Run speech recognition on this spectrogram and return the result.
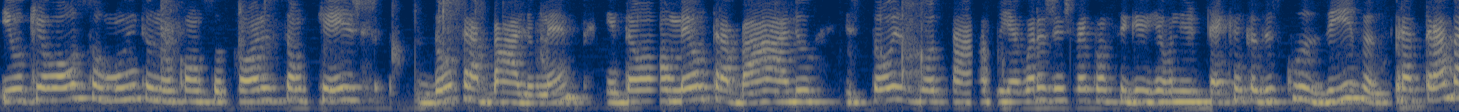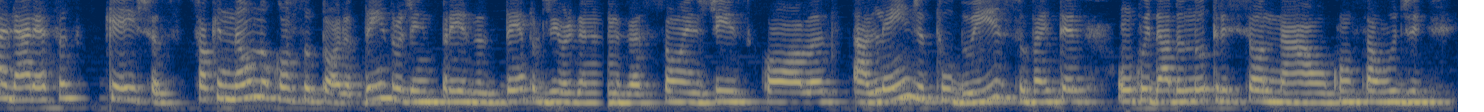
E o que eu ouço muito no consultório são queixas do trabalho, né? Então, o meu trabalho, estou esgotado, e agora a gente vai conseguir reunir técnicas exclusivas para trabalhar essas queixas, só que não no consultório, dentro de empresas, dentro de organizações, de escolas. Além de tudo isso, vai ter um cuidado nutricional, com saúde,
